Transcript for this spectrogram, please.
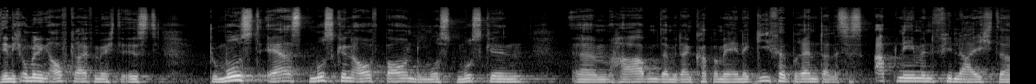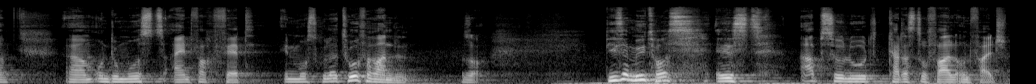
den ich unbedingt aufgreifen möchte, ist, du musst erst Muskeln aufbauen, du musst Muskeln ähm, haben, damit dein Körper mehr Energie verbrennt, dann ist das Abnehmen viel leichter ähm, und du musst einfach Fett in Muskulatur verwandeln. So. Dieser Mythos ist absolut katastrophal und falsch.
